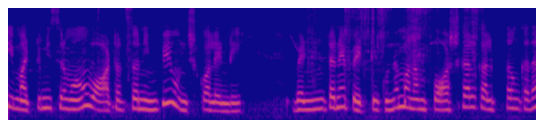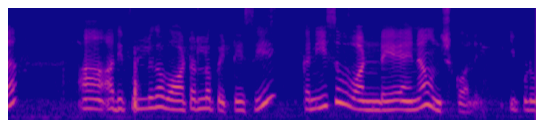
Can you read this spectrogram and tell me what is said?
ఈ మట్టి మిశ్రమం వాటర్తో నింపి ఉంచుకోవాలండి. వెంటనే పెట్టకుండా మనం పోషకాలు కలుపుతాం కదా అది ఫుల్గా వాటర్లో పెట్టేసి కనీసం వన్ డే అయినా ఉంచుకోవాలి. ఇప్పుడు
